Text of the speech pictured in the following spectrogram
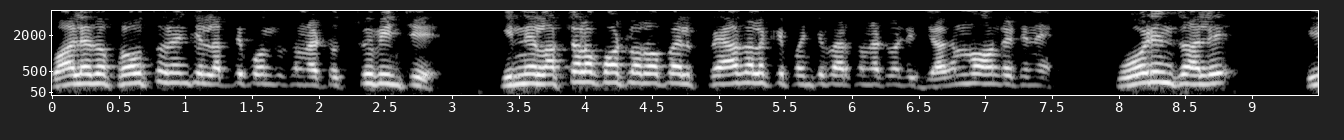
వాళ్ళు ఏదో ప్రభుత్వం నుంచి లబ్ధి పొందుతున్నట్టు చూపించి ఇన్ని లక్షల కోట్ల రూపాయలు పేదలకి పంచిపెడుతున్నటువంటి జగన్మోహన్ రెడ్డిని ఓడించాలి. ఈ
